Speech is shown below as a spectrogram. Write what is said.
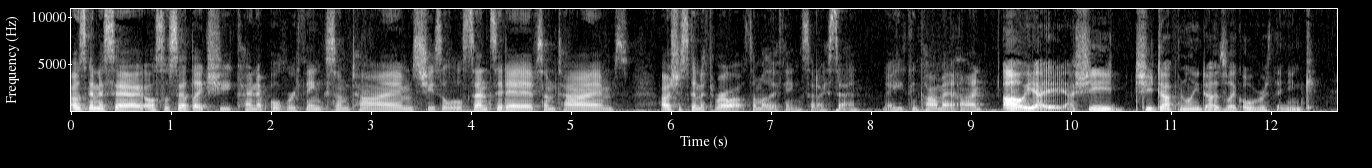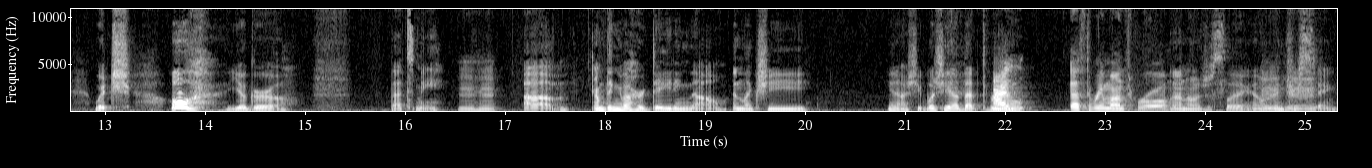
I was gonna say. I also said like she kind of overthinks sometimes. She's a little sensitive sometimes. I was just gonna throw out some other things that I said that you can comment on. Oh yeah, yeah, yeah. She she definitely does like overthink, which oh, your girl, that's me. Mm-hmm. Um, I'm thinking about her dating though, and like she, you know, she what she had that three. I a three month rule. And I was just like oh, interesting.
